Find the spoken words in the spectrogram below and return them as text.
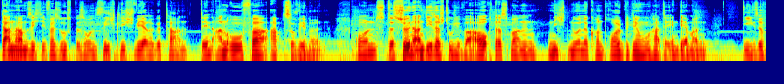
dann haben sich die Versuchspersonen sichtlich schwerer getan, den Anrufer abzuwimmeln. Und das Schöne an dieser Studie war auch, dass man nicht nur eine Kontrollbedingung hatte, in der man diese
